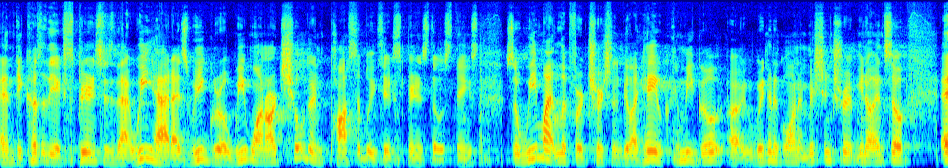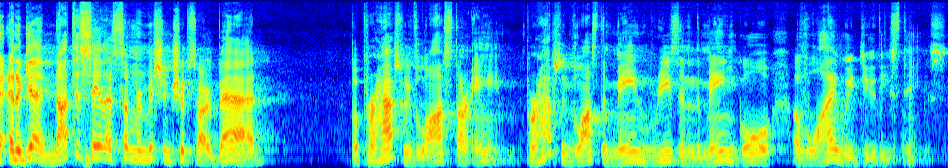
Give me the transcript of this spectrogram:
And because of the experiences that we had as we grow, we want our children possibly to experience those things. So we might look for a church and be like, hey, can we go? Uh, we're going to go on a mission trip, you know? And so, and again, not to say that summer mission trips are bad, but perhaps we've lost our aim. Perhaps we've lost the main reason and the main goal of why we do these things.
